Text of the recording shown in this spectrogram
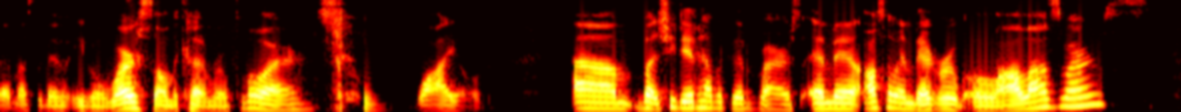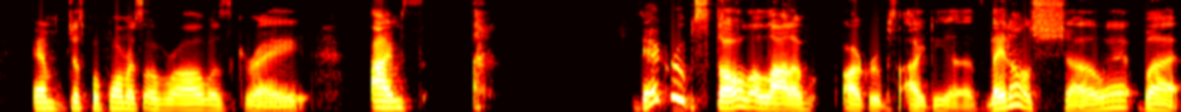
that must have been even worse on the cutting room floor. Wild. Um, but she did have a good verse. And then also in their group, Lala's verse and just performance overall was great. I'm their group stole a lot of our group's ideas. They don't show it, but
